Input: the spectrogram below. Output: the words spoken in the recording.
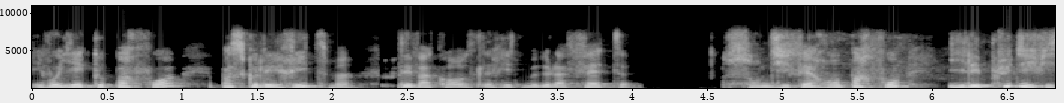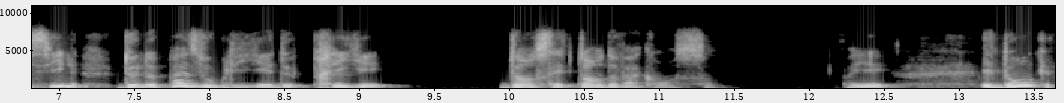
Et voyez que parfois, parce que les rythmes des vacances, les rythmes de la fête sont différents, parfois il est plus difficile de ne pas oublier de prier dans ces temps de vacances. Voyez? Et donc,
